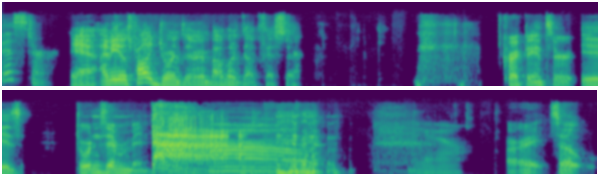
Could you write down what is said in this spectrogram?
Fister. yeah, I mean, it was probably Jordan Zimmermann, but I'm going Doug Fister. Correct answer is Jordan Zimmermann. Ah! Oh, yeah. All right. So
